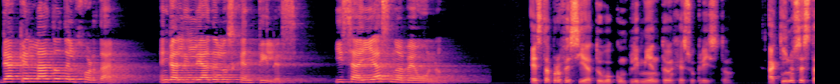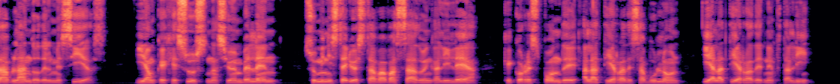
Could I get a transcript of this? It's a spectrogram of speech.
de aquel lado del Jordán, en Galilea de los gentiles. Isaías 9:1 esta profecía tuvo cumplimiento en Jesucristo. Aquí nos está hablando del Mesías, y aunque Jesús nació en Belén, su ministerio estaba basado en Galilea, que corresponde a la tierra de Zabulón y a la tierra de Neftalí,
